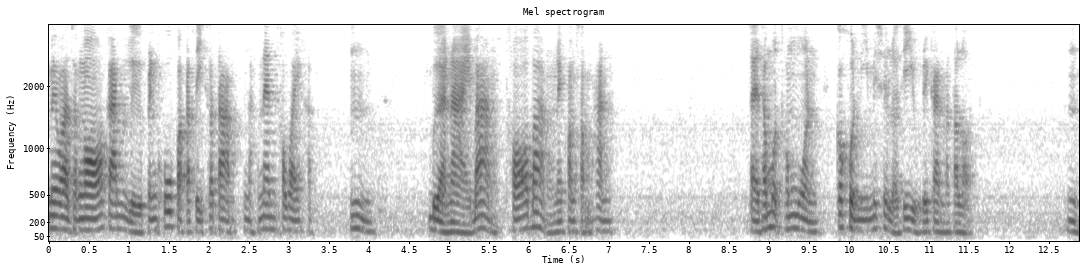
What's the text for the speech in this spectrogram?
ไม่ว่าจะง้อกันหรือเป็นคู่ปกติก็ตามหนักแน่นเข้าไว้ครับ อืม เบื่อหน่ายบ้าง ท้อบ้างในความสัมพันธ์ แต่ทั้งหมดทั้งมวลก็คนนี้ไม่ใช่เหรอที่อยู่ด้วยกันมาตลอด อืม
